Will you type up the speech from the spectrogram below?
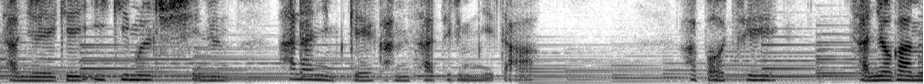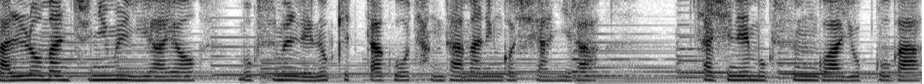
자녀에게 이김을 주시는 하나님께 감사드립니다. 아버지, 자녀가 말로만 주님을 위하여 목숨을 내놓겠다고 장담하는 것이 아니라 자신의 목숨과 욕구가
